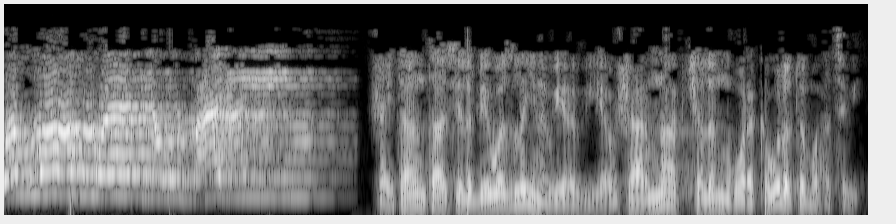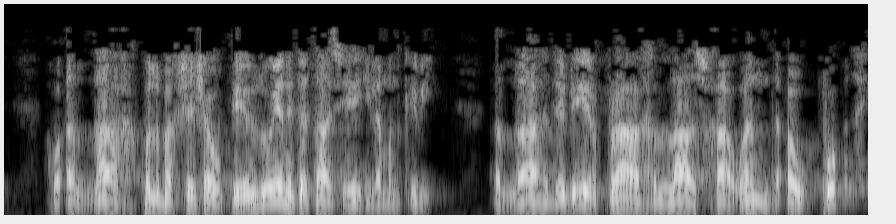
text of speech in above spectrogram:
والله واسع علیم شیطان تاسو له بیوزلۍ نه ویروي او شرمناک چلن غوړه کولو ته مو هڅوي خو الله خپل بخشش او پیرزوینه ته تاسو هیله من کوي الله د ډیر پراخ لاس خاوند او پوه دی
